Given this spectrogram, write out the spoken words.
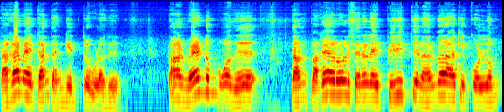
தகமேக்கன் தங்கிற்று உலகு. தான் வேண்டும் போது தன் பகையருள் சிறலை பிரித்து நண்பராக்கி கொள்ளும்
